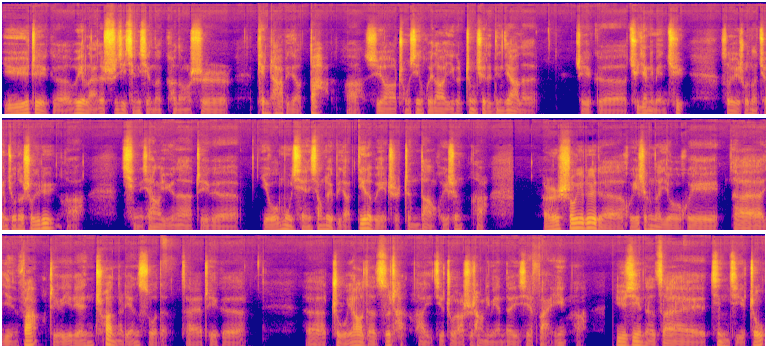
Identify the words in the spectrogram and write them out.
与这个未来的实际情形呢，可能是偏差比较大的啊，需要重新回到一个正确的定价的。这个区间里面去，所以说呢，全球的收益率啊，倾向于呢这个由目前相对比较低的位置震荡回升啊，而收益率的回升呢，又会呃引发这个一连串的连锁的，在这个呃主要的资产啊以及主要市场里面的一些反应啊，预计呢在近几周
